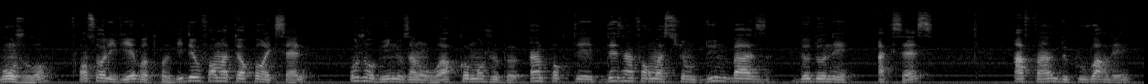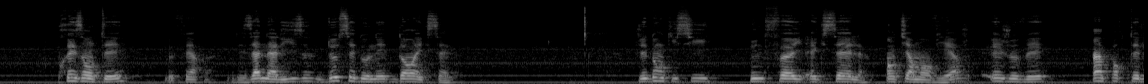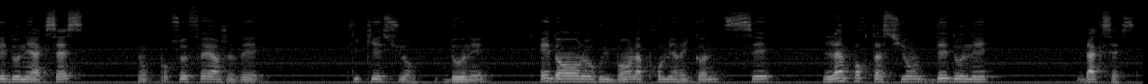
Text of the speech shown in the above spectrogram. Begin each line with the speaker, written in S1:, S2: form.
S1: Bonjour, François Olivier, votre vidéo formateur pour Excel. Aujourd'hui, nous allons voir comment je peux importer des informations d'une base de données Access afin de pouvoir les présenter, de faire des analyses de ces données dans Excel. J'ai donc ici une feuille Excel entièrement vierge et je vais importer les données Access. Donc pour ce faire, je vais cliquer sur Données et dans le ruban, la première icône, c'est l'importation des données d'Access.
